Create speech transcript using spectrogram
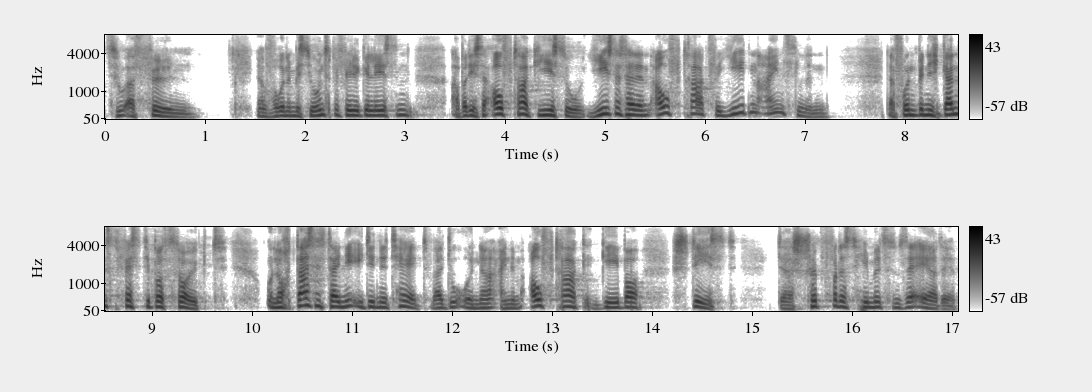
zu erfüllen. Wir haben vorhin einen Missionsbefehl gelesen, aber dieser Auftrag Jesu, Jesus hat einen Auftrag für jeden Einzelnen. Davon bin ich ganz fest überzeugt. Und auch das ist deine Identität, weil du unter einem Auftraggeber stehst der Schöpfer des Himmels und der Erde.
